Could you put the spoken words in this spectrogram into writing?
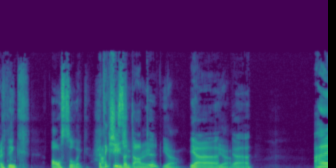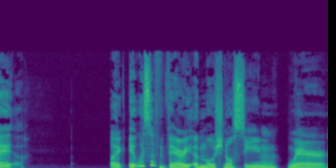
I think, also like I think half she's Asian, right? adopted. Yeah, Yeah, Yeah. yeah. I like it was a very emotional scene where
